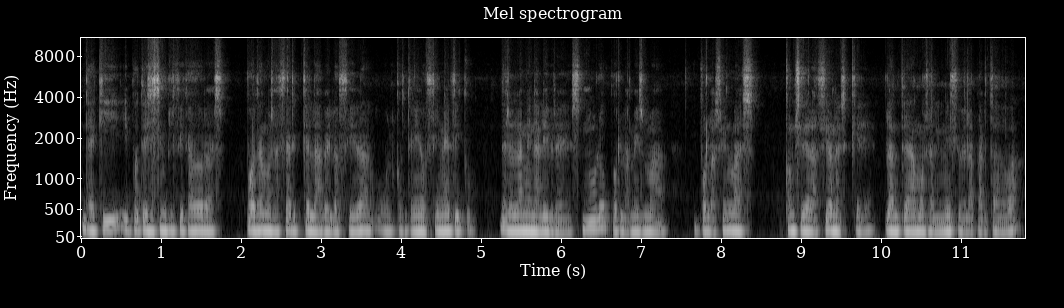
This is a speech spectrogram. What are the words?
De aquí, hipótesis simplificadoras, podemos hacer que la velocidad o el contenido cinético de la lámina libre es nulo por, la misma, por las mismas consideraciones que planteamos al inicio del apartado A.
